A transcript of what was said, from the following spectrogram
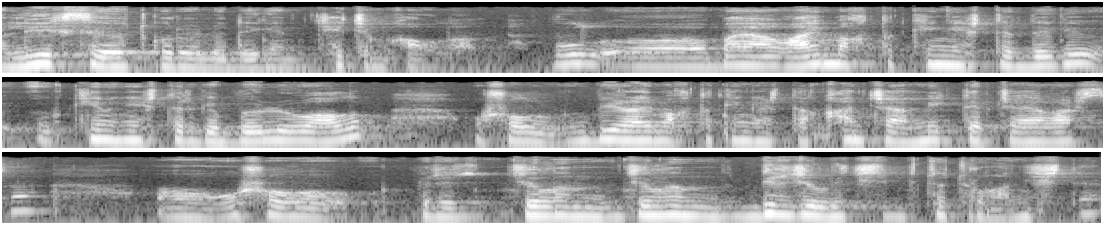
лекция өткөрөлү деген чечим кабыл алынды бул баягы аймактык кеңештердеги кеңештерге бөлүп алып ошол бир аймактык кеңеште канча мектеп жайгашса ошого бир жылын жылын бир жыл ичинде бүтө турган иш да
